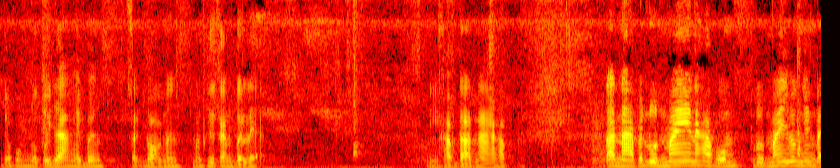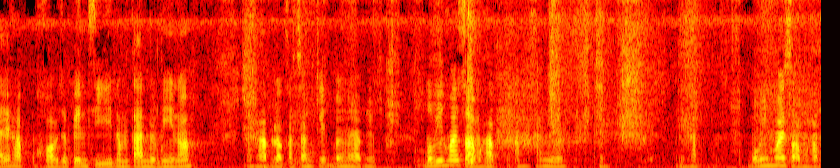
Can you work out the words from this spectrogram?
เดี๋ยวผมยกตัวอย่างให้เบิ้งสักดอกหนึ่งมันคือกันเบิ้ลแหละนี่ครับด้านหน้าครับ ด้านหน้าเป็นรุ่นไม้นะครับผมรุ่นไม้เบื้องยังไงครับ ขอบจะเป็นสีน้ำตาลแบบนี้เนาะนะครับเราก็สังเกตเบื้องนะครับนี่บ่มีห้อยสอมครับอะอันนี้เลยนี่ครับบ่มีห้อยสอมครับ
